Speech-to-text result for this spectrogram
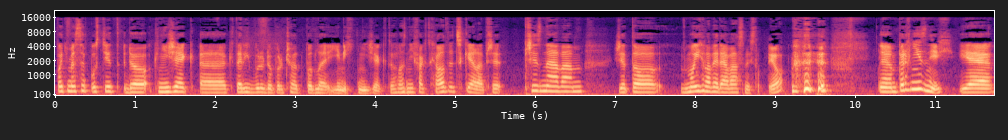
pojďme se pustit do knížek, eh, který budu doporučovat podle jiných knížek. Tohle zní fakt chaoticky, ale při, přiznávám, že to v mojí hlavě dává smysl, jo? První z nich je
